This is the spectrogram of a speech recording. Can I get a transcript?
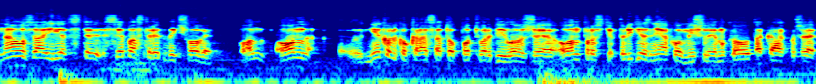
naozaj je sebastredný človek. On, on e, niekoľkokrát sa to potvrdilo, že on proste príde s nejakou myšlienkou, taká akože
